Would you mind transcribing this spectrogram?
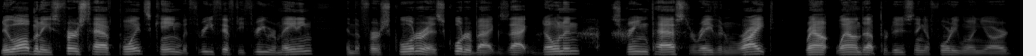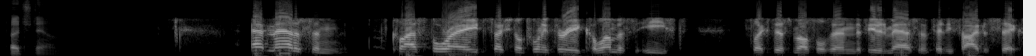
New Albany's first half points came with 3.53 remaining in the first quarter as quarterback Zach Donan screen pass to Raven Wright wound up producing a 41 yard touchdown. At Madison, Class 4A, Sectional 23, Columbus East flexed its muscles and defeated Madison 55 to six.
